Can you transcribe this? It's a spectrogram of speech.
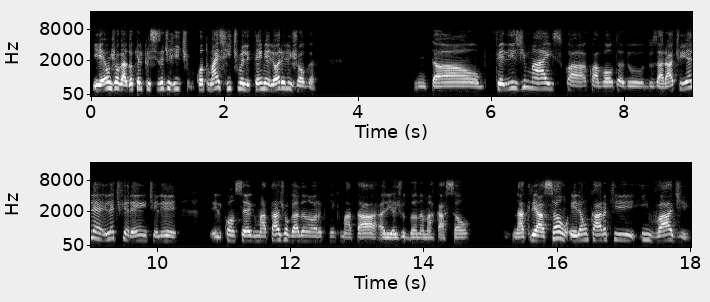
e é um jogador que ele precisa de ritmo. Quanto mais ritmo ele tem, melhor ele joga. Então, feliz demais com a, com a volta do, do Zarate. E ele é, ele é diferente, ele, ele consegue matar a jogada na hora que tem que matar, ali ajudando a marcação. Na criação, ele é um cara que invade,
